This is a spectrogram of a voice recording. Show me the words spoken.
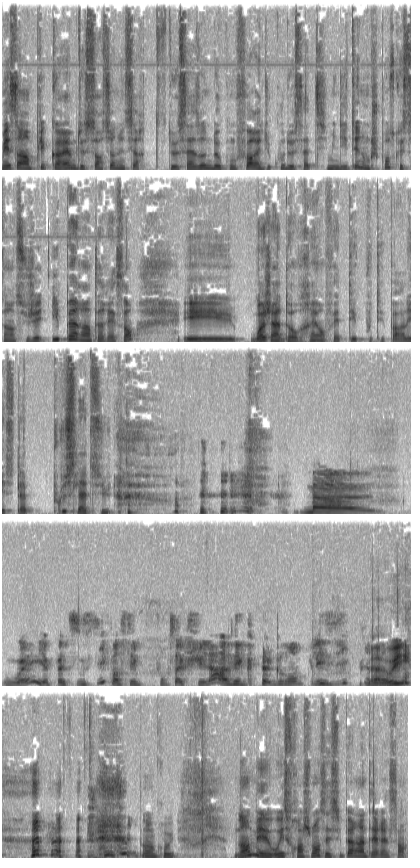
Mais ça implique quand même de sortir de sa zone de confort et du coup de sa timidité. Donc je pense que c'est un sujet hyper intéressant. Et moi j'adorerais en fait t'écouter parler plus là-dessus. Bah ouais il y a pas de souci. Enfin c'est pour ça que je suis là avec grand plaisir. Bah oui. Donc oui. Non mais oui franchement c'est super intéressant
